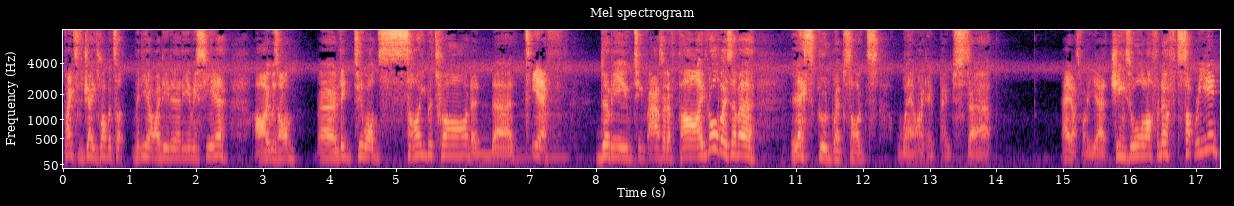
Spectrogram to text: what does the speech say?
thanks for James Roberts video I did earlier this year. I was on uh, linked to on Seibertron and uh, TFW 2005 and all those other less good websites where I don't post. Uh, hey, that's what he uh, cheese all off enough to stop reading.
